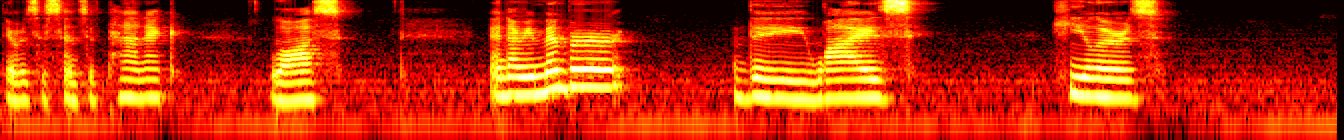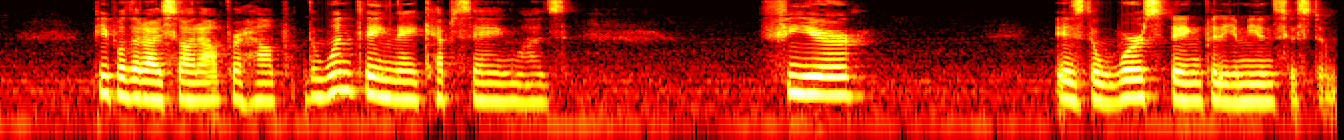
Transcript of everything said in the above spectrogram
there was a sense of panic, loss. And I remember the wise healers, people that I sought out for help, the one thing they kept saying was, Fear is the worst thing for the immune system.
